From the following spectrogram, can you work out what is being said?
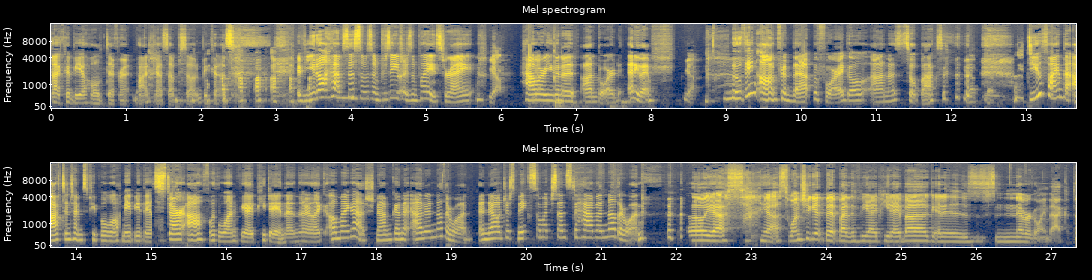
that could be a whole different podcast episode because if you don't have systems and procedures right. in place, right? Yeah. How yeah. are you going to onboard? Anyway, yeah. moving on from that before I go on a soapbox. Yep, yep. Do you find that oftentimes people will maybe they start off with one VIP day and then they're like, oh my gosh, now I'm going to add another one. And now it just makes so much sense to have another one. oh, yes. Yes. Once you get bit by the VIP day bug, it is never going back.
